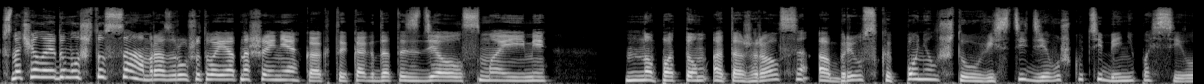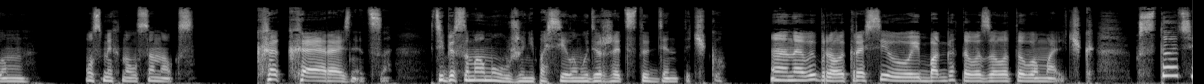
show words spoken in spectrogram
Сначала я думал, что сам разрушу твои отношения, как ты когда-то сделал с моими. Но потом отожрался, а и понял, что увести девушку тебе не по силам», — усмехнулся Нокс. «Какая разница? Тебе самому уже не по силам удержать студенточку». Она выбрала красивого и богатого золотого мальчика. Кстати,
